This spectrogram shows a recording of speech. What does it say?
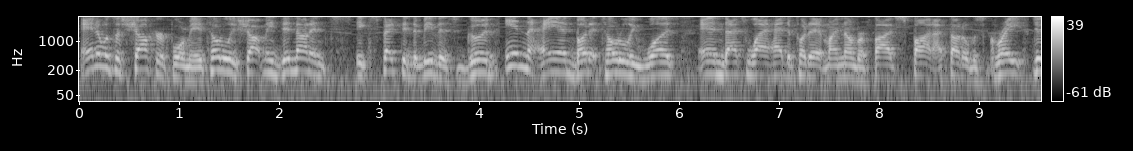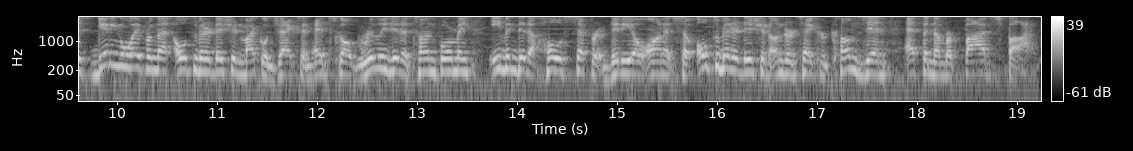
and it was a shocker for me. It totally shocked me. Did not expect it to be this good in the hand, but it totally was, and that's why I had to put it at my number five spot. I thought it was great. Just getting away from that Ultimate Edition Michael Jackson head sculpt really did a ton for me. Even did a whole separate video on it, so Ultimate Edition Undertaker comes in at the number 5 spot.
